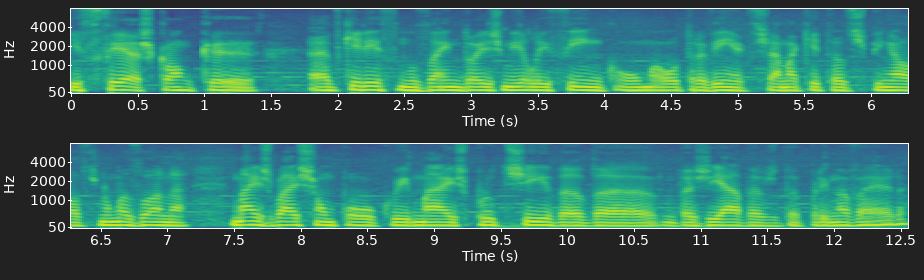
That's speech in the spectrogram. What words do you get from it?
Isso fez com que adquiríssemos em 2005 uma outra vinha que se chama Quita dos Espinhosos, numa zona mais baixa um pouco e mais protegida da, das geadas da primavera.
